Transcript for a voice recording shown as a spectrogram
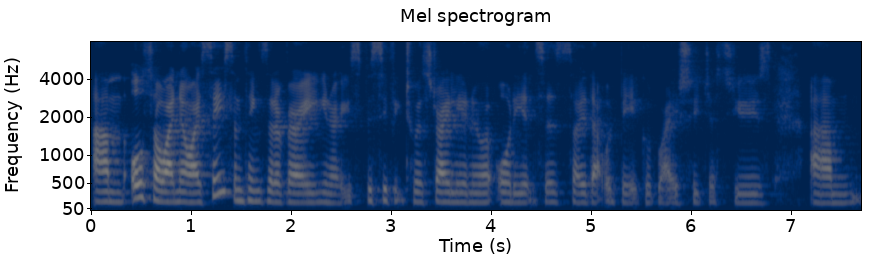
Um, also, I know I see some things that are very, you know, specific to Australian audiences, so that would be a good way to just use, um,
